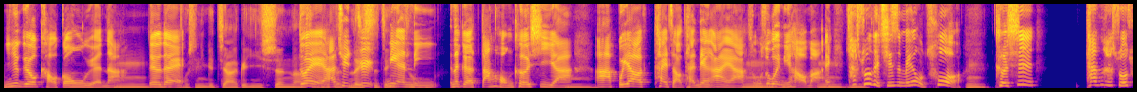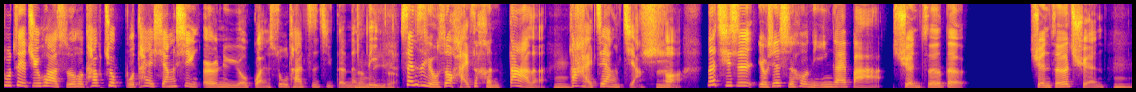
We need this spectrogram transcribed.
你就给我考公务员呐、啊，嗯、对不对？我是你给嫁一个医生啊，对，他去去念你那个当红科系呀、啊，嗯、啊，不要太早谈恋爱啊，我、嗯、是为你好嘛。哎、嗯，他说的其实没有错，嗯，可是当他说出这句话的时候，他就不太相信儿女有管束他自己的能力，了甚至有时候孩子很大了，嗯、他还这样讲，是哦。那其实有些时候你应该把选择的。选择权，嗯，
